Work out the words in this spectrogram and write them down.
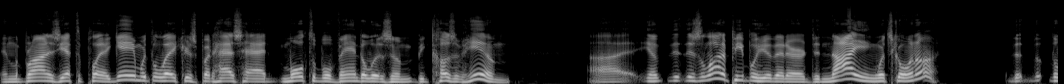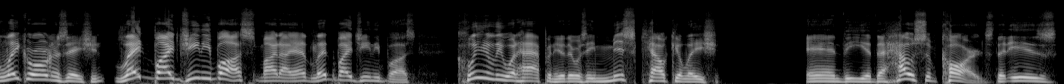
and LeBron has yet to play a game with the Lakers, but has had multiple vandalism because of him. Uh, you know, th- there's a lot of people here that are denying what's going on. The, the, the Laker organization, led by Jeanie Buss, might I add, led by Jeanie Buss, clearly what happened here, there was a miscalculation. And the uh, the house of cards that is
